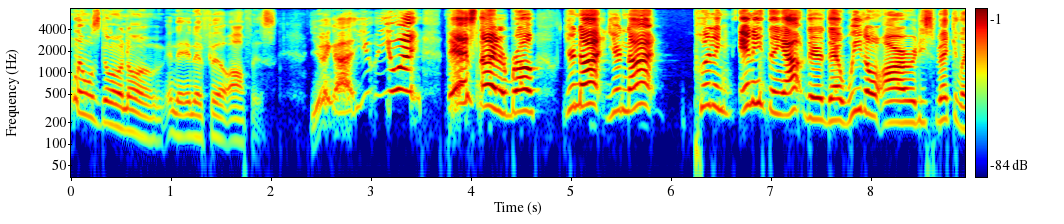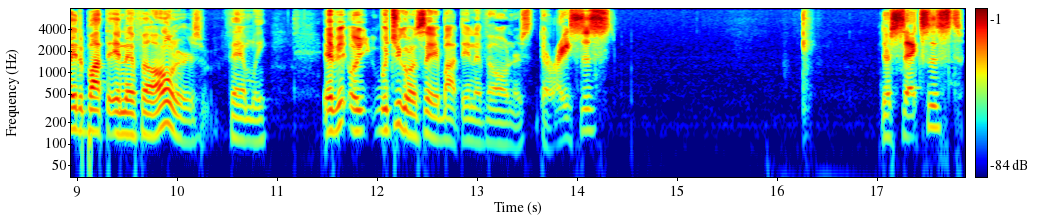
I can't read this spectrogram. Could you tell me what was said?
inkling what's going on in the NFL office. You ain't got you you ain't Dan Snyder, bro. You're not you're not putting anything out there that we don't already speculate about the NFL owners family. If you, uh, what you gonna say about the NFL owners? They're racist. They're sexist.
